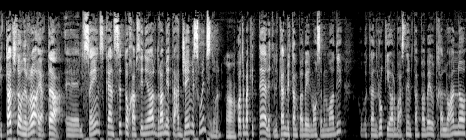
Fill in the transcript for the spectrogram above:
ال touchdown الرائع تاع آه، الساينز كان 56 يارد رمية تاع جيمس وينستون ال quarterback الثالث اللي كان بتامبا باي الموسم الماضي. هو كان rookie أربع سنين بتامبا باي وتخلوا عنه.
